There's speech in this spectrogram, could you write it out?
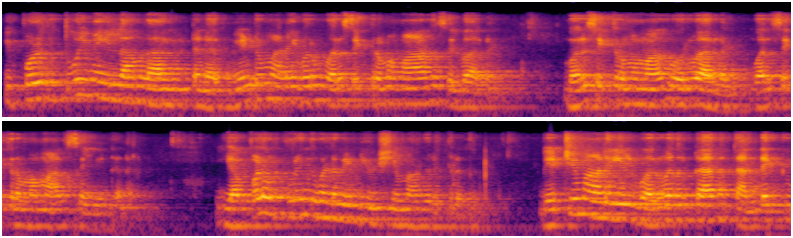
இப்பொழுது தூய்மை இல்லாமல் ஆகிவிட்டனர். மீண்டும் அனைவரும் வரிசை கிரமமாக செல்வார்கள். வரிசை கிரமமாக வருவார்கள். வரிசை கிரமமாக செல்கின்றனர். எவ்வளவு புரிந்து கொள்ள வேண்டிய விஷயமாக இருக்கிறது. வெற்றி மாலையில் வருவதற்காக தந்தைக்கு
